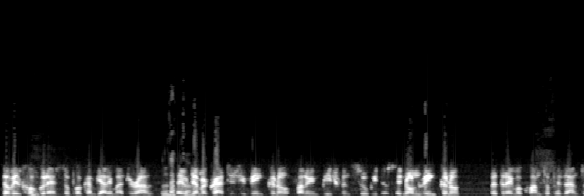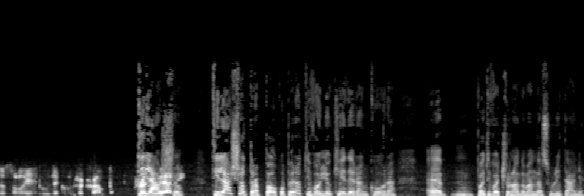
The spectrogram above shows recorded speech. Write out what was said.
dove il Congresso può cambiare maggioranza. Se D'accordo. i democratici vincono, fanno impeachment subito. Se non vincono, vedremo quanto pesanti sono le accuse contro Trump. ti lascio, ti lascio tra poco, però ti voglio chiedere ancora, eh, poi ti faccio una domanda sull'Italia.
